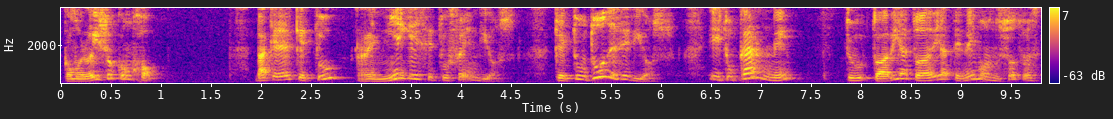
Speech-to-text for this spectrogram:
como lo hizo con Job. Va a querer que tú reniegues de tu fe en Dios, que tú dudes de Dios. Y tu carne, todavía, todavía tenemos nosotros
